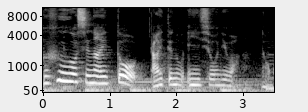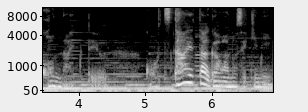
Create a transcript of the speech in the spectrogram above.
工夫をしないと相手の印象には残んない伝えた側の責任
